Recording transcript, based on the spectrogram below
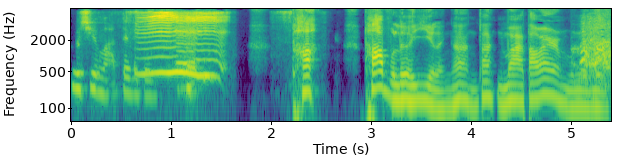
出去嘛，对不对？他他不乐意了，你看大你妈大外甥不乐意了。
